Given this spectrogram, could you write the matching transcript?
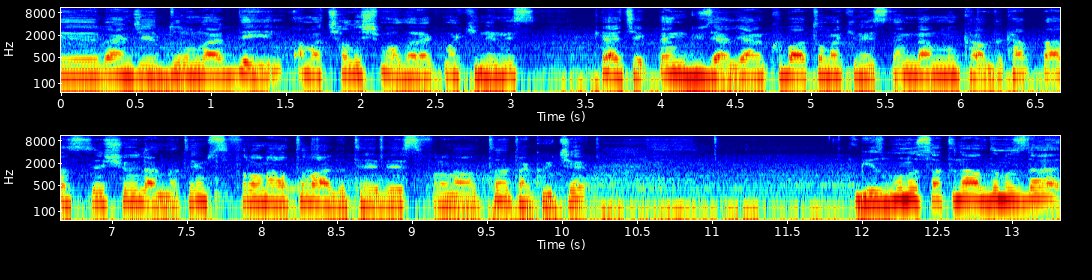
e, bence durumlar değil. Ama çalışma olarak makinemiz gerçekten güzel. Yani Kubato makinesinden memnun kaldık. Hatta size şöyle anlatayım. 016 vardı TB 016 Takuichi. Biz bunu satın aldığımızda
